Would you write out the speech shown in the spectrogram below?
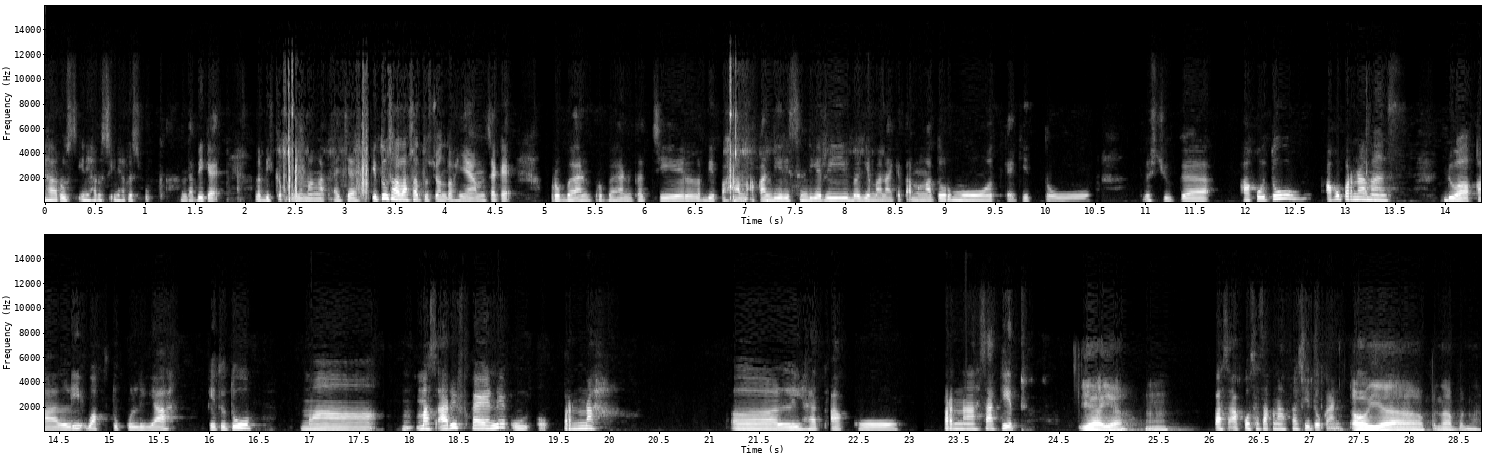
harus ini harus ini harus bukan. Tapi kayak lebih ke penyemangat aja. Itu salah satu contohnya. Misalnya kayak perubahan-perubahan kecil lebih paham akan diri sendiri bagaimana kita mengatur mood kayak gitu. Terus juga aku tuh aku pernah mas dua kali waktu kuliah itu tuh ma, Mas Arif kayaknya pernah uh, lihat aku pernah sakit. Iya iya. Hmm. pas aku sesak nafas itu kan. Oh iya pernah pernah.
